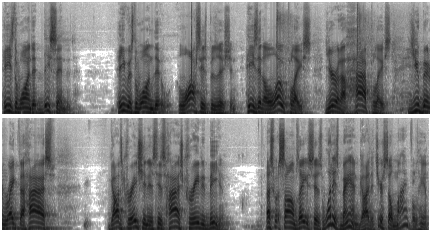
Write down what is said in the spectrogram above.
He's the one that descended. He was the one that lost his position. He's in a low place. You're in a high place. You've been ranked the highest God's creation is His highest created being. That's what Psalms 8 says. What is man, God, that you're so mindful of him?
